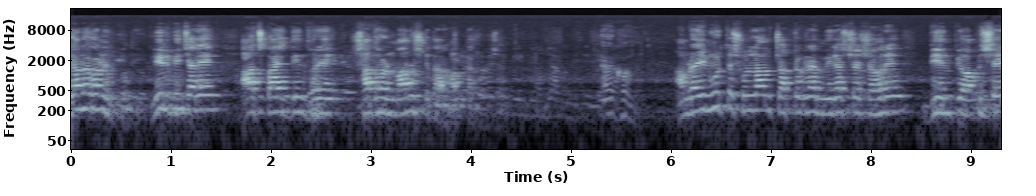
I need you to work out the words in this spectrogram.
জনগণের প্রতি। নির্বিচারে আজ কয়েকদিন ধরে সাধারণ মানুষকে তারা হত্যা করছে। এখন? আমরা এই মুহূর্তে শুনলাম চট্টগ্রাম মিরাশাহ শহরে বিএনপি অফিসে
